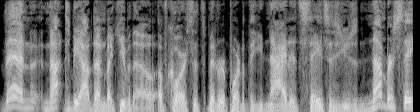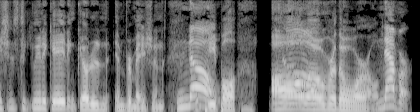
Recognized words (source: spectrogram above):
Then, not to be outdone by Cuba, though, of course, it's been reported the United States has used number stations to communicate encoded information No. to people all No. over the world. Never,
